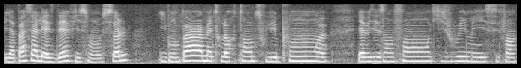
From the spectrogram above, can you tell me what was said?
il n'y a pas ça, les SDF, ils sont au sol. Ils vont pas mettre leurs tentes sous les ponts. euh, Il y avait des enfants qui jouaient, mais c'est. Enfin,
